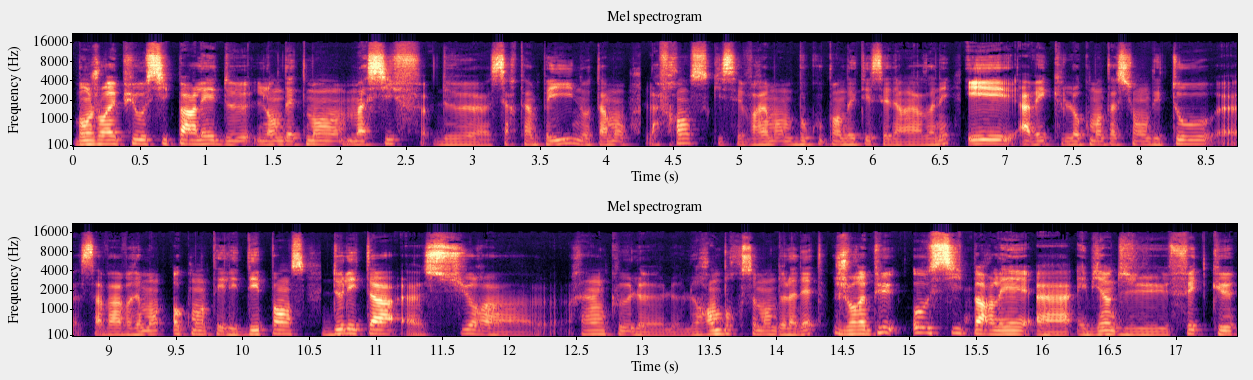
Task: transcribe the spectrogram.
Bon, j'aurais pu aussi parler de l'endettement massif de certains pays, notamment la France qui s'est vraiment beaucoup endetté ces dernières années. Et avec l'augmentation des taux, euh, ça va vraiment augmenter les dépenses de l'État euh, sur euh, rien que le, remboursement de la dette. J'aurais pu aussi parler eh bien, du fait que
